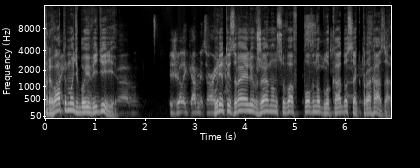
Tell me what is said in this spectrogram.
Триватимуть бойові дії. Уряд Ізраїлю вже анонсував повну блокаду сектора Газа.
